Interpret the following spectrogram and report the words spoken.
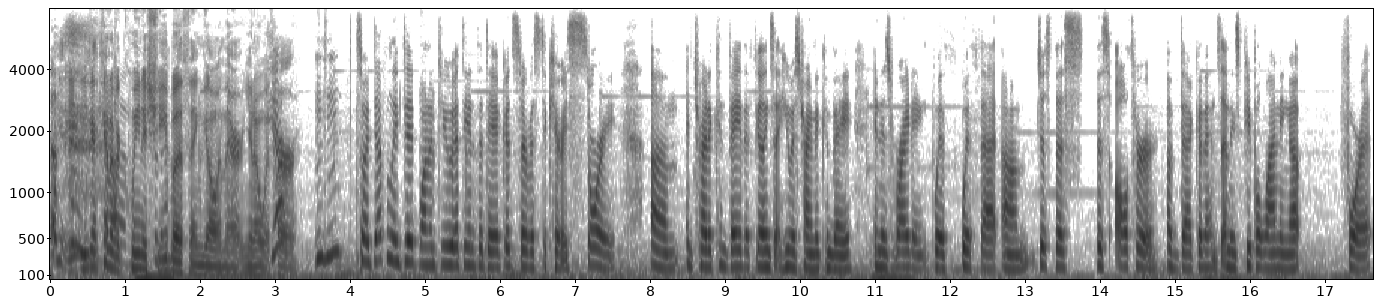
Yeah, you got kind of a Um, Queen of so that- Sheba thing going there, you know, with Yeah. her. Hmm So I definitely did want to do at the end of the day a good service to Carrie's story, um, and try to convey the feelings that he was trying to convey in his writing with with that um, just this this altar of decadence and these people lining up for it.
